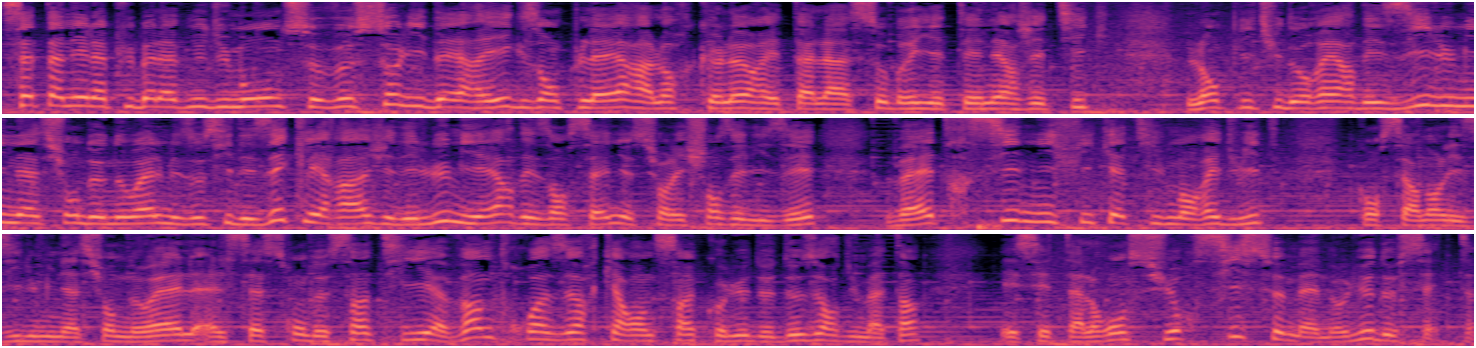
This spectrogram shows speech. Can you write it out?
Cette année, la plus belle avenue du monde se veut solidaire et exemplaire alors que l'heure est à la sobriété énergétique. L'amplitude horaire des illuminations de Noël, mais aussi des éclairages et des lumières des enseignes sur les Champs-Élysées va être significativement réduite. Concernant les illuminations de Noël, elles cesseront de scintiller à 23h45 au lieu de 2h du matin et s'étaleront sur 6 semaines au lieu de 7.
